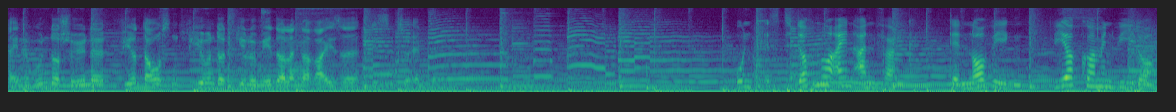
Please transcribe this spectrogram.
Eine wunderschöne 4400 Kilometer lange Reise ist zu Ende. Und ist doch nur ein Anfang, denn Norwegen, wir kommen wieder.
